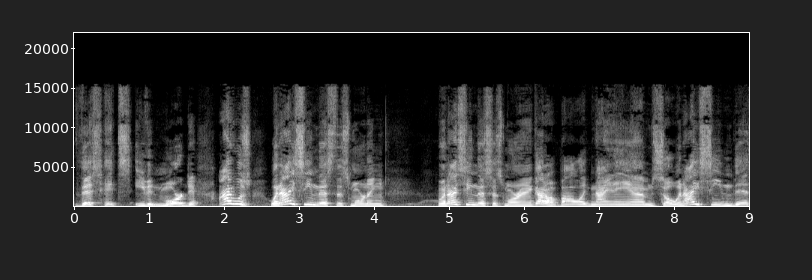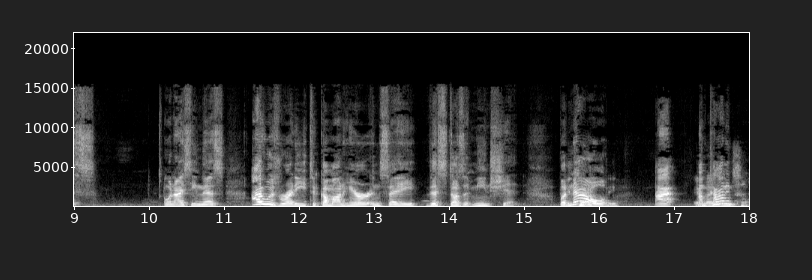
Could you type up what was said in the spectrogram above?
this hits even more. Di- I was when I seen this this morning. When I seen this this morning, I got up about like 9 a.m. So when I seen this, when I seen this, I was ready to come on here and say this doesn't mean shit. But exactly. now, I I'm kind of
